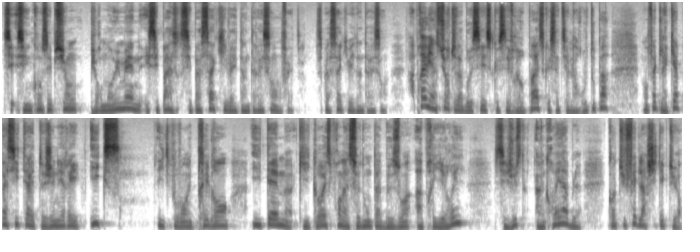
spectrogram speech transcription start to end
C'est c'est une conception purement humaine et c'est pas c'est pas ça qui va être intéressant en fait. C'est pas ça qui va être intéressant. Après bien sûr tu vas bosser est-ce que c'est vrai ou pas, est-ce que ça tient la route ou pas. Mais en fait la capacité à te générer X X pouvant être très grand, items qui correspondent à ce dont tu as besoin a priori, c'est juste incroyable. Quand tu fais de l'architecture,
